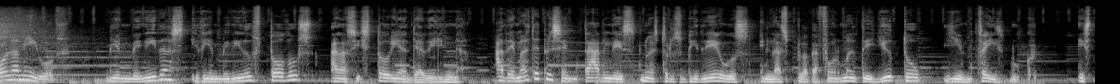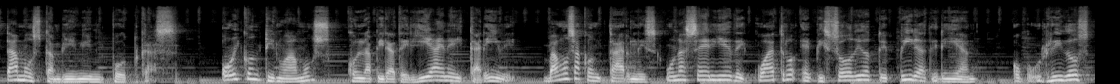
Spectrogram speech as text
Hola amigos, bienvenidas y bienvenidos todos a las historias de Adelina. Además de presentarles nuestros videos en las plataformas de YouTube y en Facebook, estamos también en podcast. Hoy continuamos con la piratería en el Caribe. Vamos a contarles una serie de cuatro episodios de piratería ocurridos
